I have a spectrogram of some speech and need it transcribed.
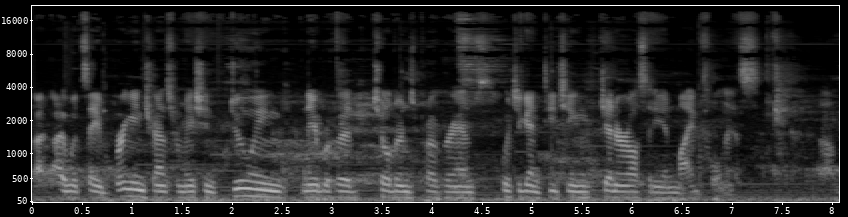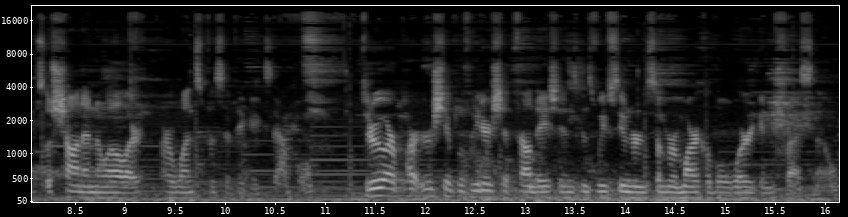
I would say, bringing transformation, doing neighborhood children's programs, which again, teaching generosity and mindfulness. Um, so Sean and Noel are, are one specific example. Through our partnership with Leadership Foundations, because we've seen some remarkable work in Fresno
